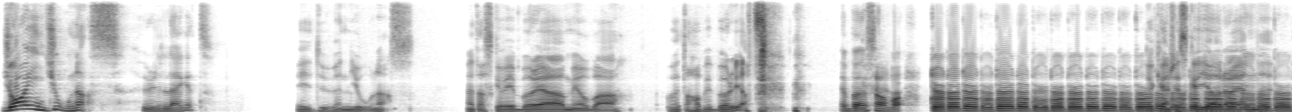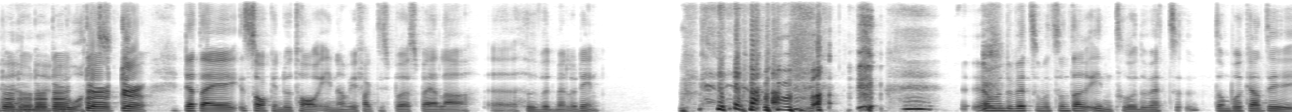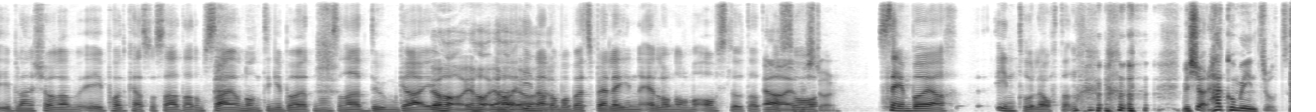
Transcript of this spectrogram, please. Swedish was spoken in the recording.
Jag är Jonas. Hur är läget? Är du en Jonas? Vänta, ska vi börja med att bara... Vänta, har vi börjat? Jag börjar så bara... Jag kanske ska göra en, en låt. Detta är saken du tar innan vi faktiskt börjar spela uh, huvudmelodin. Ja men du vet som ett sånt där intro, du vet. De brukar alltid ibland köra i podcast och så här, där de säger någonting i början, någon sån här dum grej. Jaha, jaha, eh, jaha. jaha. innan de har börjat spela in eller när de har avslutat. Ja, och jag så, förstår. sen börjar introlåten. vi kör, här kommer introt.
